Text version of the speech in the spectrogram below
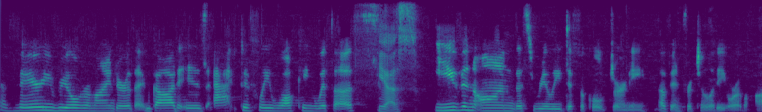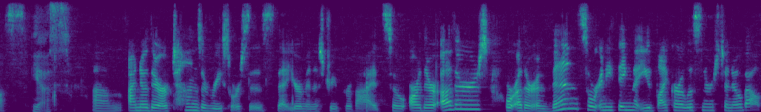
A very real reminder that God is actively walking with us. Yes. Even on this really difficult journey of infertility or loss. Yes. Um, I know there are tons of resources that your ministry provides. So, are there others or other events or anything that you'd like our listeners to know about?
